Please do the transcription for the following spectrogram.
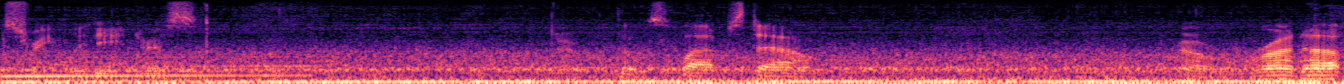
extremely dangerous. Put those flaps down. Run up.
